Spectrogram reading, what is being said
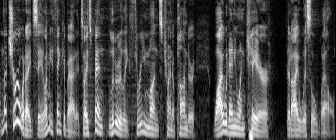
I'm not sure what I'd say. Let me think about it. So I spent literally three months trying to ponder why would anyone care that I whistle well?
